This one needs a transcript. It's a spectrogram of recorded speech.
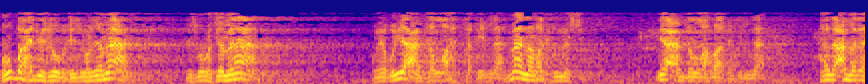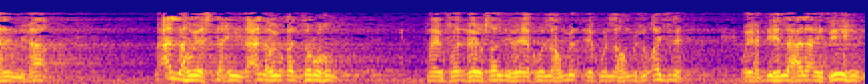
مو واحد يزوره يزور جماعة يزور جماعة. ويقول يا عبد الله اتق الله ما نراك في المسجد يا عبد الله راغب الله. هذا عمل أهل النفاق. لعله يستحي لعله يقدرهم. فيصلي فيكون لهم يكون لهم مثل أجره ويهديه الله على أيديهم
